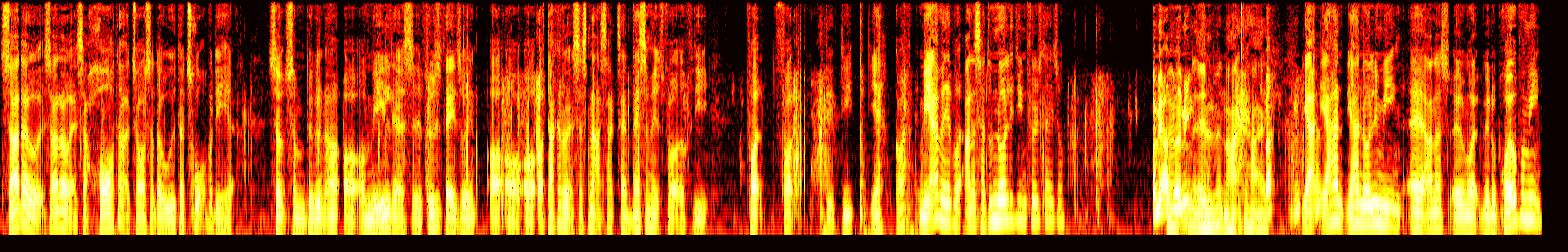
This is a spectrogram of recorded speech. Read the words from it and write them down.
så er der jo, så er der jo altså hårder og tosser derude, der tror på det her. Som, som begynder at, at maile deres øh, fødselsdato ind. Og, og, og, og der kan du altså snart sagt tage hvad som helst for det, fordi folk, folk, det, de, ja, godt. Men jeg er med på, Anders, har du 0 i din fødselsdato? Om jeg har taget 15, min? 11? Nej, det har jeg ikke. Nå, Jeg, jeg, har, jeg har 0 i min, øh, Anders. Øh, må, vil du prøve på min?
